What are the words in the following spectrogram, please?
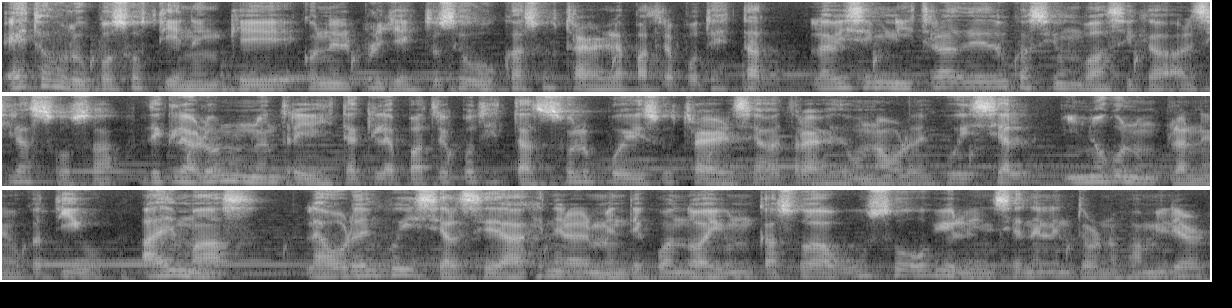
Estos grupos sostienen que con el proyecto se busca sustraer la patria potestad. La viceministra de Educación Básica, Alcira Sosa, declaró en una entrevista que la patria potestad solo puede sustraerse a través de una orden judicial y no con un plan educativo. Además, la orden judicial se da generalmente cuando hay un caso de abuso o violencia en el entorno familiar.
